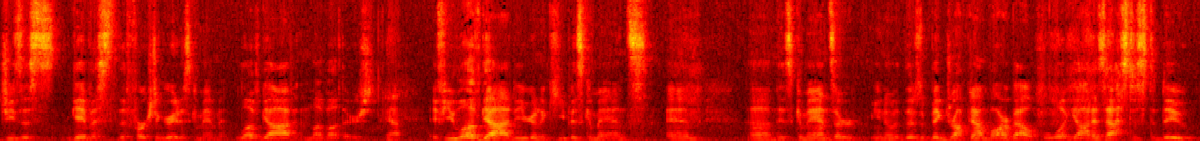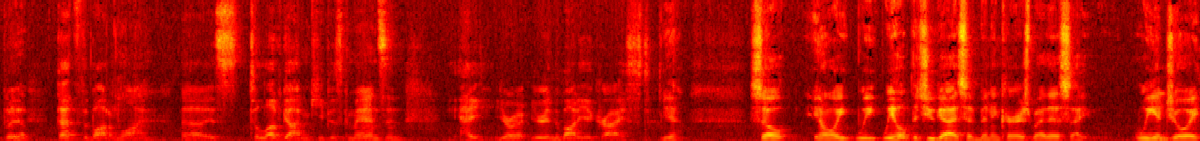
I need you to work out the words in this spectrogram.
Jesus gave us the first and greatest commandment love God and love others Yeah. if you love God, you're going to keep His commands, and um, His commands are, you know, there's a big drop down bar about what God has asked us to do, but Yep. that's the bottom line: uh, is to love God and keep His commands, and hey, you're you're in the body of Christ. Yeah. So, you know, we, we, we hope that you guys have been encouraged by this. I we enjoy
